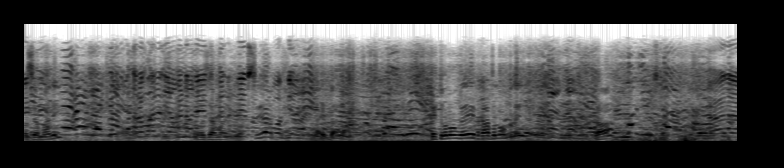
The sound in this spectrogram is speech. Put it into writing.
وزماني؟ وزماني. الانجلي تقرا في الانجلي ها؟ هذا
